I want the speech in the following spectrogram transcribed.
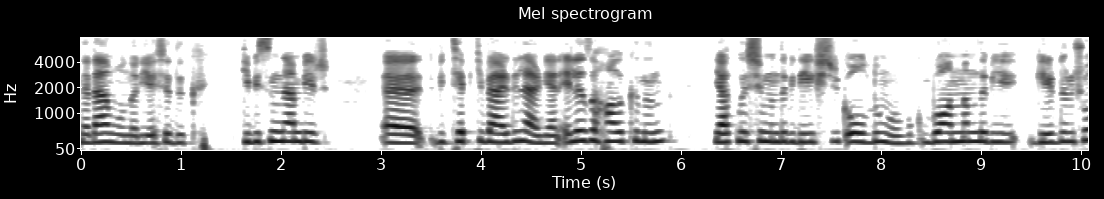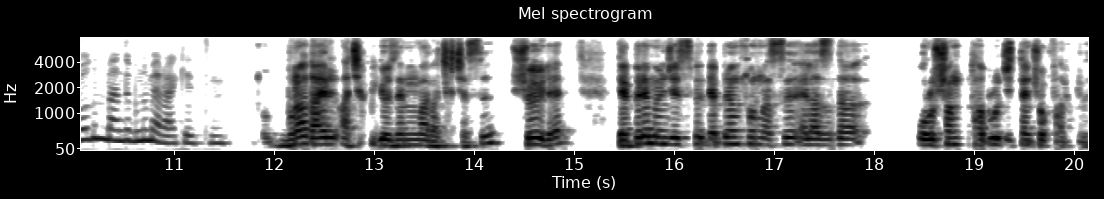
Neden bunları yaşadık? Gibisinden bir e, bir tepki verdiler mi? Yani Elazığ halkının yaklaşımında bir değişiklik oldu mu? Bu, bu anlamda bir geri dönüş oldu mu? Ben de bunu merak ettim. Buna dair açık bir gözlemim var açıkçası. Şöyle, deprem öncesi ve deprem sonrası Elazığ'da oluşan tablo cidden çok farklı.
